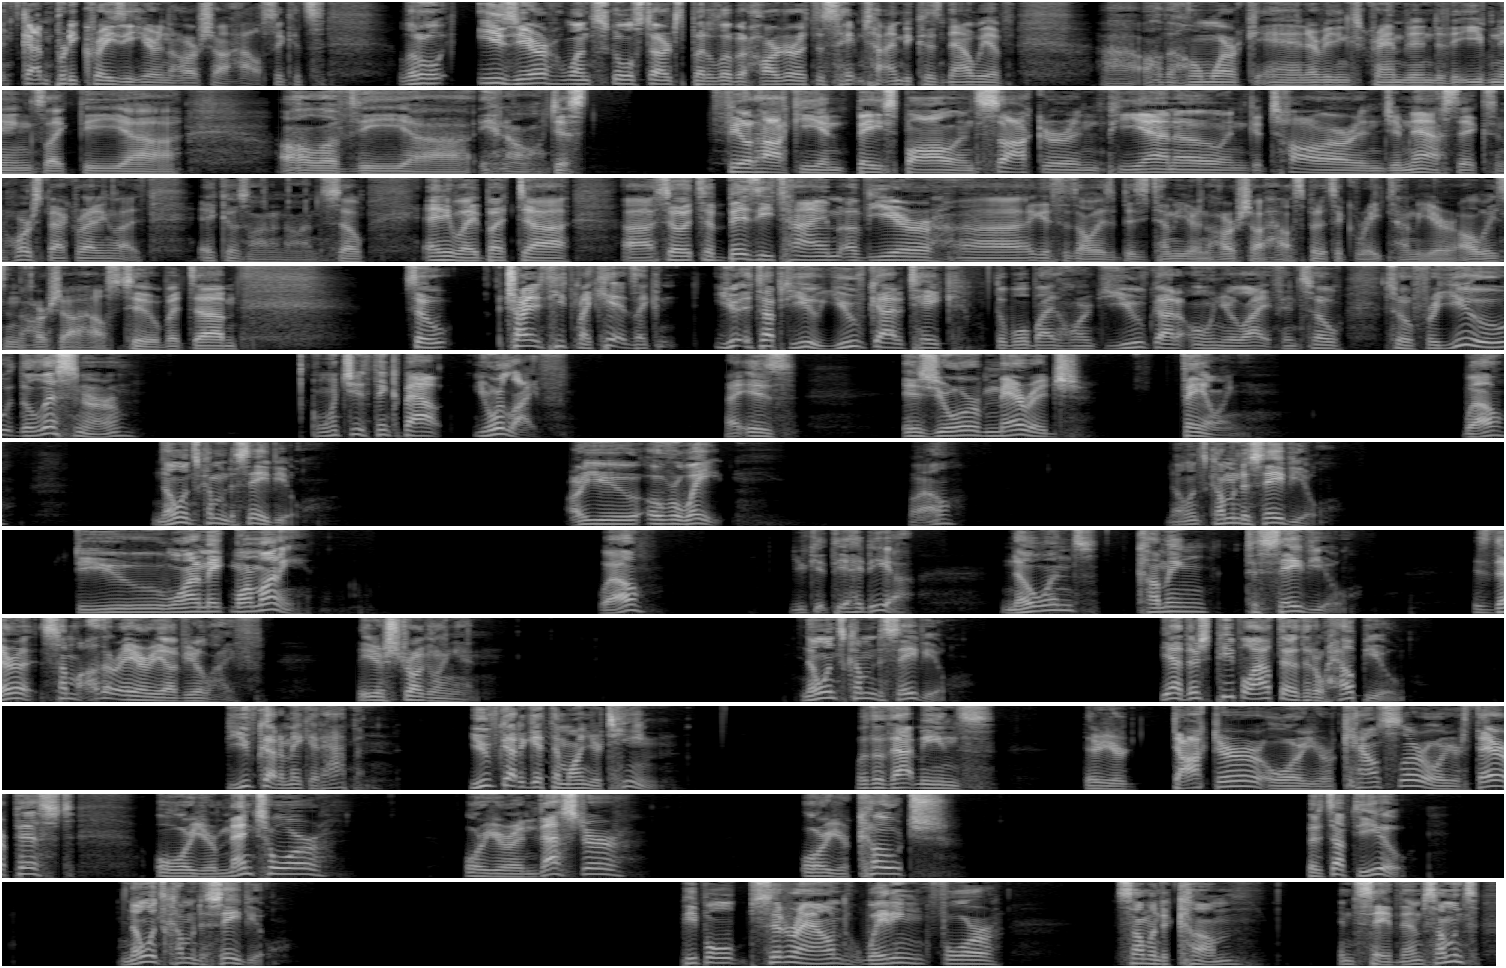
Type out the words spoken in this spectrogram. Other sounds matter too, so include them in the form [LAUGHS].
it's gotten pretty crazy here in the Harshaw house. It gets a little easier once school starts, but a little bit harder at the [LAUGHS] same time because now we have uh, all the homework and everything's crammed into the evenings, like the uh, all of the uh, you know just field hockey and baseball and soccer and piano and guitar and gymnastics and horseback riding. It goes on and on. So anyway, but uh, uh, so it's a busy time of year. Uh, I guess it's always a busy time of year in the Harshaw house, but it's a great time of year always in the Harshaw house too. But um, so trying to teach my kids like you, it's up to you. You've got to take the bull by the horns. You've got to own your life. And so, so for you, the listener, I want you to think about your life. Right? Is is your marriage failing? Well, no one's coming to save you. Are you overweight? Well, no one's coming to save you. Do you want to make more money? Well, you get the idea. No one's coming to save you. Is there some other area of your life that you're struggling in? No one's coming to save you. Yeah, there's people out there that'll help you. You've got to make it happen. You've got to get them on your team. Whether that means they're your doctor or your counselor or your therapist or your mentor or your investor or your coach. But it's up to you. No one's coming to save you. People sit around waiting for someone to come and save them. Someone's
